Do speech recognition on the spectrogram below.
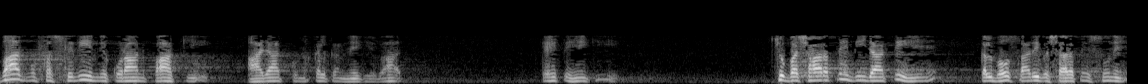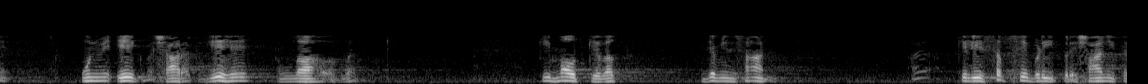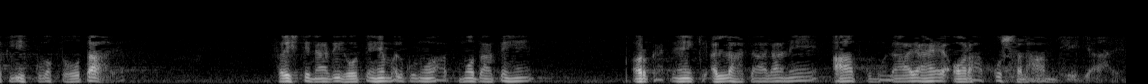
بعد مفسرین نے قرآن پاک کی آیات کو نقل کرنے کے بعد کہتے ہیں کہ جو بشارتیں دی جاتی ہیں، کل بہت ساری بشارتیں سنیں، ان میں ایک بشارت یہ ہے، اللہ اکبر، کہ موت کے وقت جب انسان کے لیے سب سے بڑی پریشانی، تکلیف کا وقت ہوتا ہے، فرشتے نازل ہوتے ہیں، ملک موت آتے ہیں، اور کہتے ہیں کہ اللہ تعالی نے آپ کو بلایا ہے اور آپ کو سلام بھیجا ہے۔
